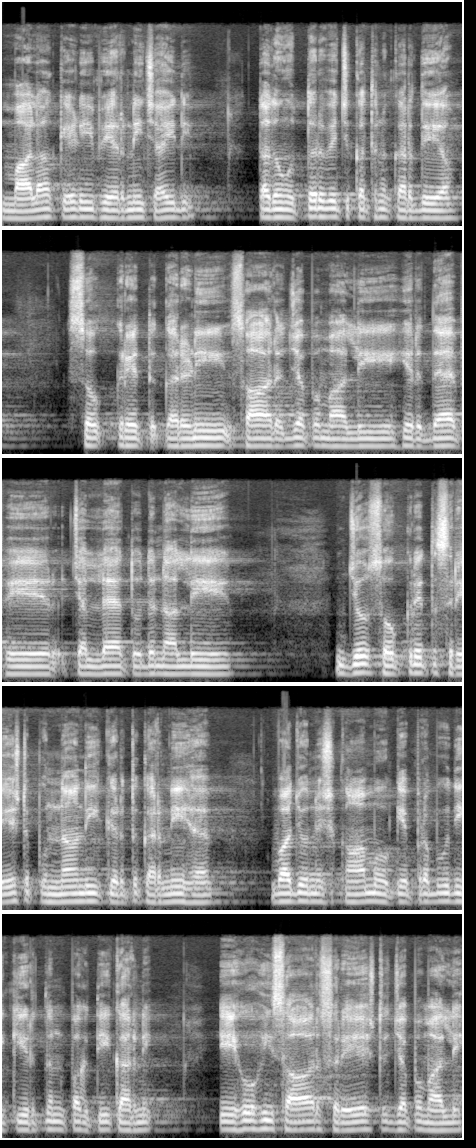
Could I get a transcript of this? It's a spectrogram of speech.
ਮਾਲਾ ਕਿਹੜੀ ਫੇਰਨੀ ਚਾਹੀਦੀ? ਤਦੋਂ ਉੱਤਰ ਵਿੱਚ ਕਥਨ ਕਰਦੇ ਆ ਸੁਕ੍ਰਿਤ ਕਰਨੀ ਸਾਰ ਜਪ ਮਾਲੀ, ਹਿਰਦੈ ਫੇਰ ਚੱਲੈ ਤੁਧ ਨਾਲੀ। ਜੋ ਸੁਕ੍ਰਿਤ ਸ੍ਰੇਸ਼ਟ ਪੁੰਨਾਂ ਦੀ ਕਿਰਤ ਕਰਨੀ ਹੈ, ਵਾ ਜੋ ਨਿਸ਼ਕਾਮ ਹੋ ਕੇ ਪ੍ਰਭੂ ਦੀ ਕੀਰਤਨ ਭਗਤੀ ਕਰਨੀ, ਇਹੋ ਹੀ ਸਾਰ ਸ੍ਰੇਸ਼ਟ ਜਪ ਮਾਲੀ।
